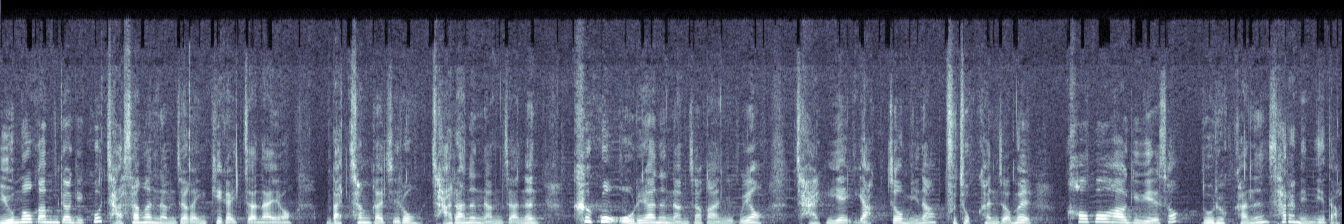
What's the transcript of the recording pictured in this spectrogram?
유머 감각 있고 자상한 남자가 인기가 있잖아요. 마찬가지로 잘하는 남자는 크고 오래 하는 남자가 아니고요. 자기의 약점이나 부족한 점을 커버하기 위해서 노력하는 사람입니다.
